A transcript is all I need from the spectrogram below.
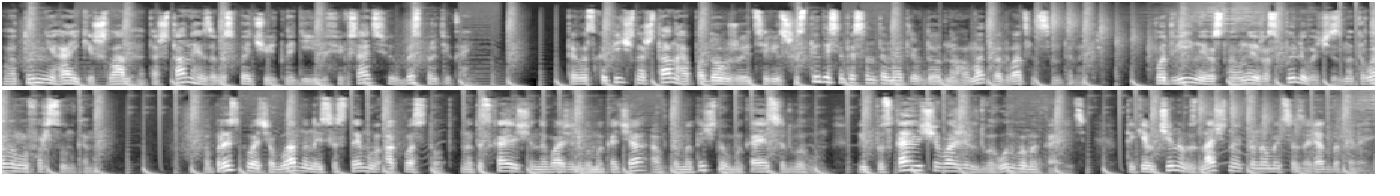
Латунні гайки, шланга та штанги забезпечують надійну фіксацію без протікань. Телескопічна штанга подовжується від 60 см до 1 метра 20 см. Подвійний основний розпилювач з металевими форсунками. Оприскувач обладнаний системою Aquastop. Натискаючи на важіль вимикача, автоматично вмикається двигун. Відпускаючи важіль, двигун вимикається. Таким чином значно економиться заряд батареї.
